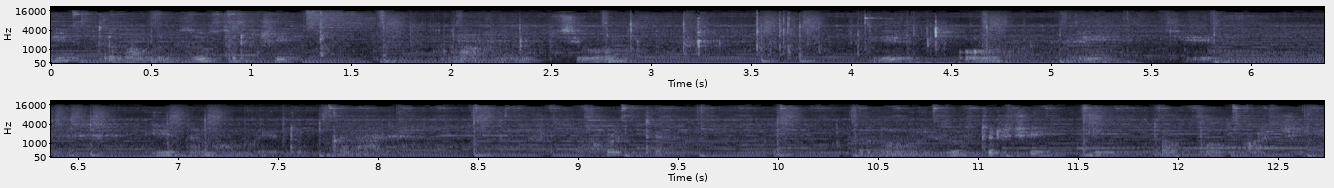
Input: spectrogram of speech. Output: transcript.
І до нових зустрічей на аукціон і Оліті. І на моєму YouTube каналі. Так що заходьте. До нових зустрічей і до побачення.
